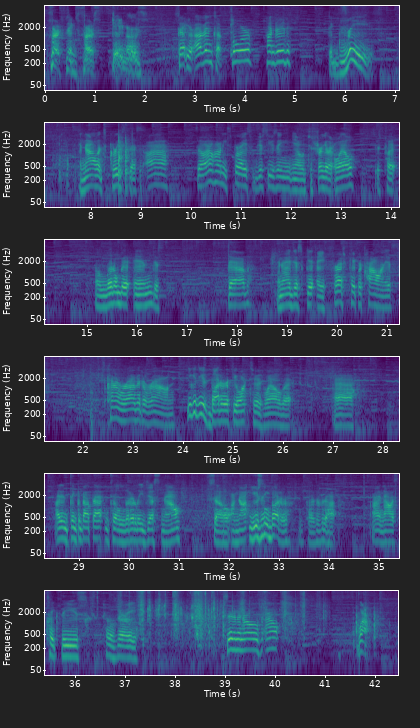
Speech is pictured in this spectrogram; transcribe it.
First things first, gamers. Set your oven to 400 degrees. And now let's grease this. Uh, so I don't have any spray, so I'm just using, you know, just regular oil. Just put a little bit in, just dab. And I just get a fresh paper towel and just, just kind of rub it around. You could use butter if you want to as well, but uh, I didn't think about that until literally just now. So I'm not using butter because of that. All right, now let's take these Pillsbury cinnamon rolls out. Wow.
